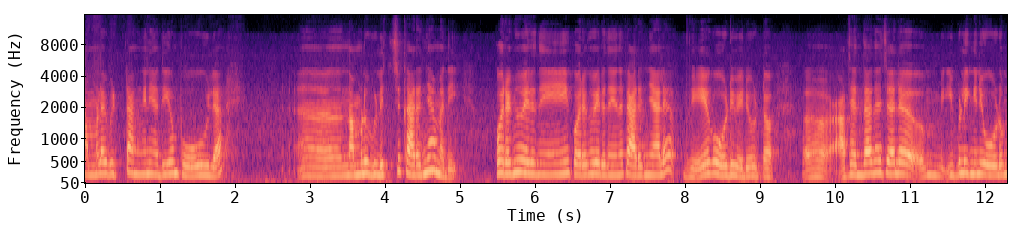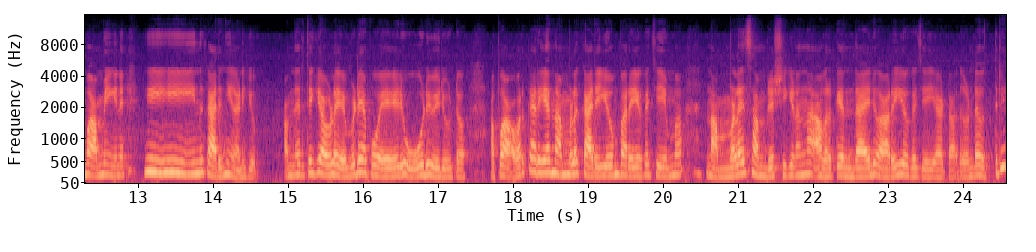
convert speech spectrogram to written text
നമ്മളെ വിട്ട് അങ്ങനെ അധികം പോവില്ല നമ്മൾ വിളിച്ച് കരഞ്ഞാൽ മതി. കുരങ്ങ് വരുന്നേ കുരങ്ങ് വരുന്നേന്ന് കരഞ്ഞാൽ വേഗം ഓടി വരും കേട്ടോ അതെന്താണെന്ന് വെച്ചാൽ ഇവളിങ്ങനെ ഓടുമ്പോൾ അമ്മ ഇങ്ങനെ ഈ കരഞ്ഞ് കാണിക്കും. അന്നേരത്തേക്ക് അവൾ എവിടെ പോയാലും ഓടി വരും കേട്ടോ. അപ്പോൾ അവർക്കറിയാം നമ്മൾ കരയുകയും പറയുകയൊക്കെ ചെയ്യുമ്പോൾ നമ്മളെ സംരക്ഷിക്കണം എന്ന് അവർക്ക് എന്തായാലും അറിയുകയൊക്കെ ചെയ്യാം കേട്ടോ. അതുകൊണ്ട് ഒത്തിരി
